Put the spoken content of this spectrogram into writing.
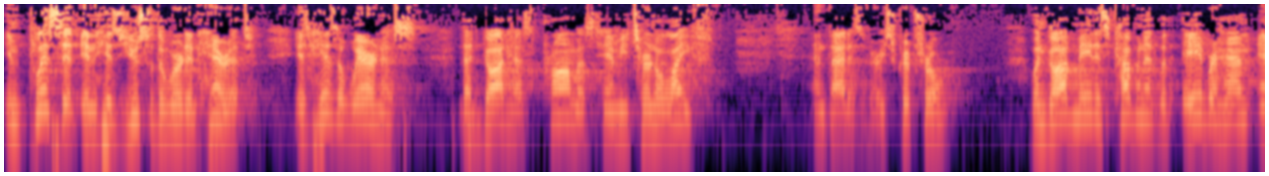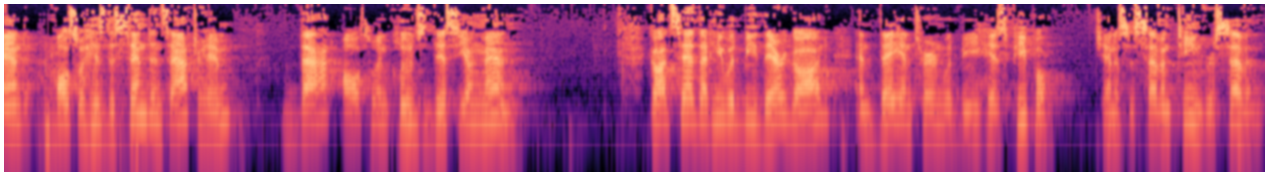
Implicit in his use of the word inherit is his awareness that God has promised him eternal life. And that is very scriptural. When God made his covenant with Abraham and also his descendants after him, that also includes this young man. God said that he would be their God and they in turn would be his people. Genesis 17 verse 7.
